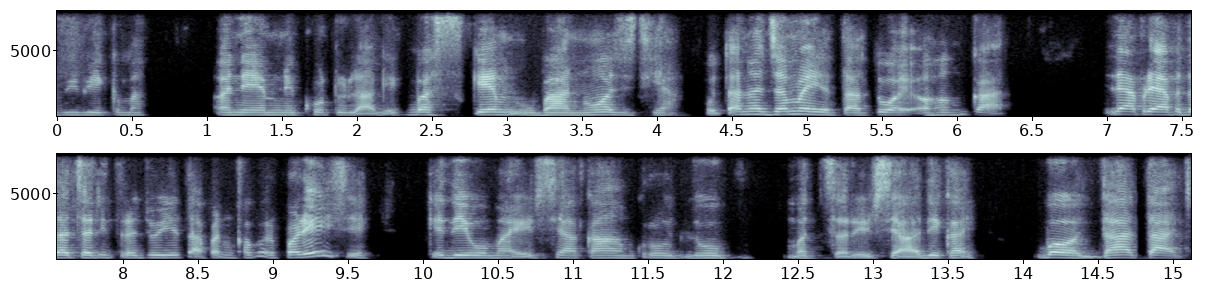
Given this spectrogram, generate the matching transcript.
વિવેકમાં. અને એમને ખોટું લાગે બસ કેમ ઊભા ન જ થયા? પોતાના જમાઈ હતા તોય અહંકાર. એટલે આપણે આ બધા ચરિત્ર જોઈએ તો આપણને ખબર પડે છે કે દેવોમાં ઈર્ષ્યા, કામ, ક્રોધ, લોભ, મત્સર, ઈર્ષ્યા દેખાય બધા તાજ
